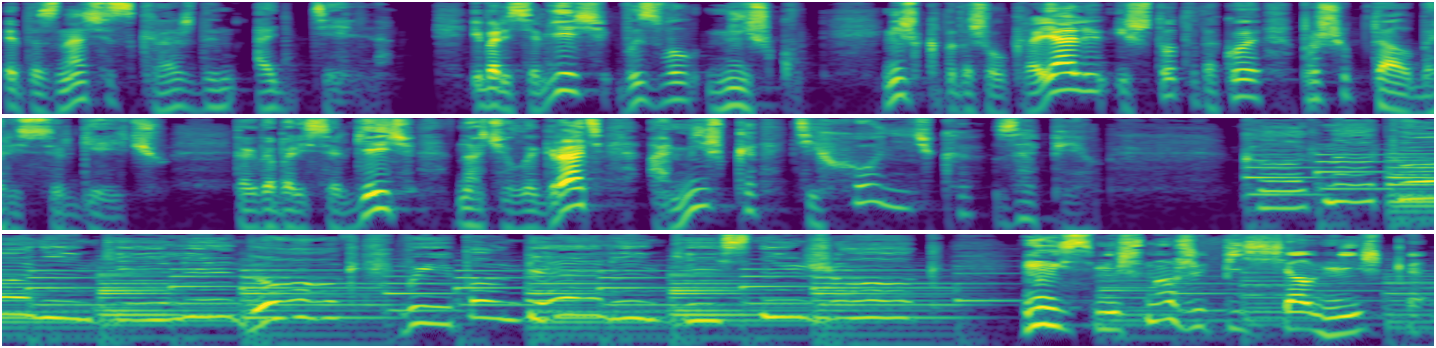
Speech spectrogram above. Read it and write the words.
Это значит с каждым отдельно. И Борис Сергеевич вызвал Мишку. Мишка подошел к роялю и что-то такое прошептал Борису Сергеевичу. Тогда Борис Сергеевич начал играть, а Мишка тихонечко запел. Как на тоненький ледок выпал беленький снежок. Ну и смешно же пищал Мишка.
